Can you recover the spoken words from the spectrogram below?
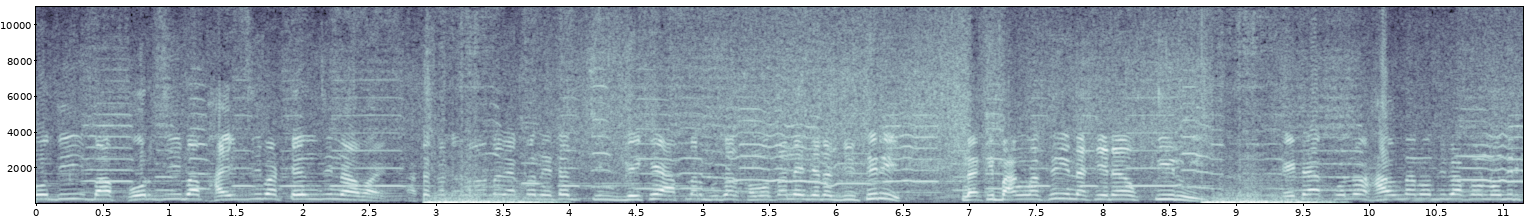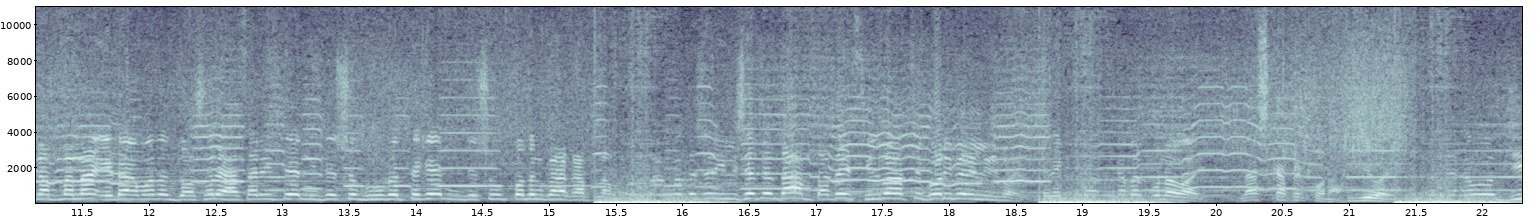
নদী বা ফোর জি বা ফাইভ জি বা টেন জি না ভাই। আপনার এখন এটা দেখে আপনার বোঝার ক্ষমতা নেই যেটা জি থ্রি নাকি বাংলা থ্রি নাকি এটা কি রুই। এটা কোনো হালদা নদী বা কোনো নদীর কাতলা না এটা আমাদের যশোরে হাসারিতে নিজস্ব গ্রুপের থেকে নিজস্ব উৎপাদন করা কাতলা বাংলাদেশের ইলিশের যে দাম তাতে সিলভার হচ্ছে গরিবের ইলিশ ভাই। এটা কি কাপের পোনা ভাই? গ্লাস কাপের কোনা জি ভাই। দেখাবো জি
